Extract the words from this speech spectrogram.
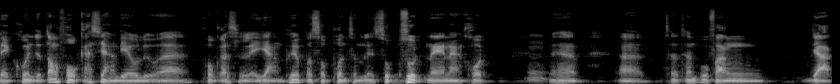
เด็กควรจะต้องโฟกัสอย่างเดียวหรือว่าโฟกัสหลายๆอย่างเพื่อประสบผลสำเร็จสูงสุดในอนาคตอืมนะครับอ่าถ้าท่านผู้ฟังอยาก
